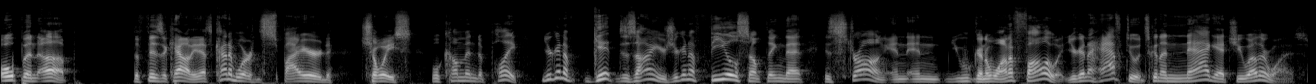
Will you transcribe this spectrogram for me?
open up the physicality. That's kind of where inspired choice will come into play. You're going to get desires. You're going to feel something that is strong and, and you're going to want to follow it. You're going to have to. It's going to nag at you otherwise.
